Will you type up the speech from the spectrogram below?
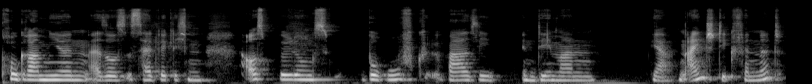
Programmieren. Also es ist halt wirklich ein Ausbildungsberuf quasi, in dem man ja einen Einstieg findet,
